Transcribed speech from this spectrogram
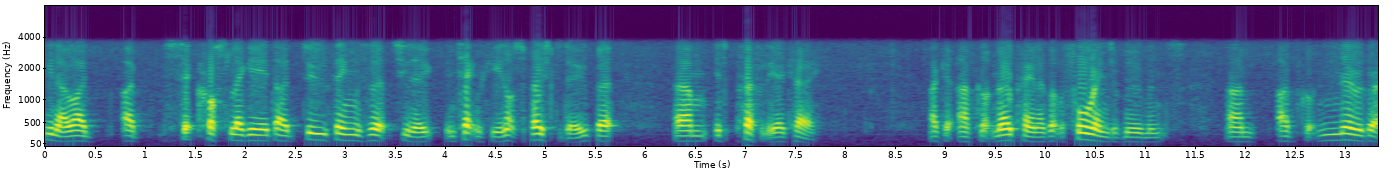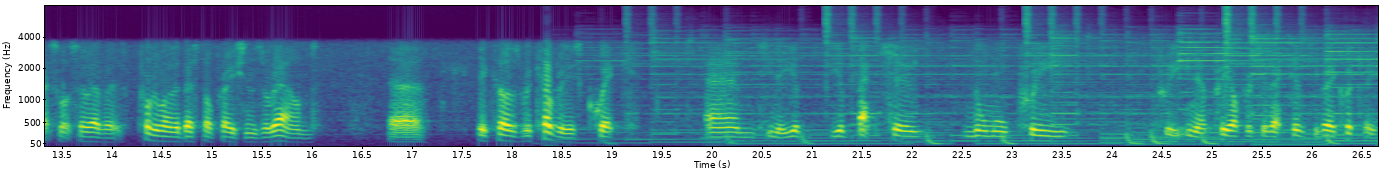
you know, I I sit cross-legged. I do things that you know, in technically you're not supposed to do, but um, it's perfectly okay. I have got no pain. I've got the full range of movements. Um, I've got no regrets whatsoever. It's probably one of the best operations around uh, because recovery is quick, and you know you're you're back to normal pre pre you know pre-operative activity very quickly.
